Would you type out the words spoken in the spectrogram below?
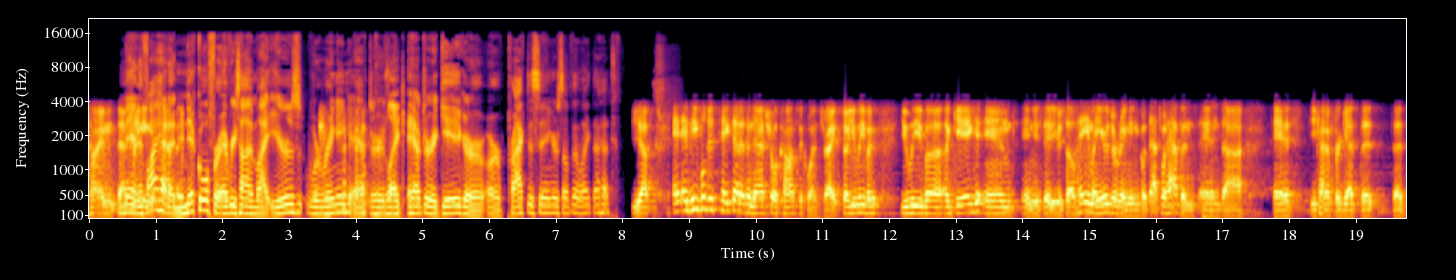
time that man, if I had a nickel for every time my ears were ringing after like after a gig or or practicing or something like that. Yep, and, and people just take that as a natural consequence, right? So you leave a you leave a, a gig and and you say to yourself, "Hey, my ears are ringing," but that's what happens, and uh, and it's you kind of forget that that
